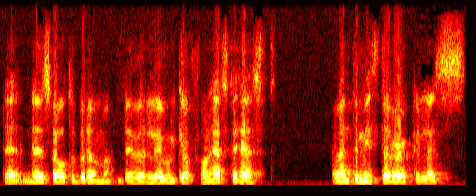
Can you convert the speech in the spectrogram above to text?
det, det, är svårt att bedöma. Det är väl olika från häst till häst. Jag vet inte, Mr Hercules.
